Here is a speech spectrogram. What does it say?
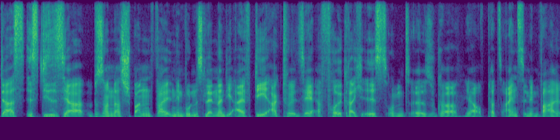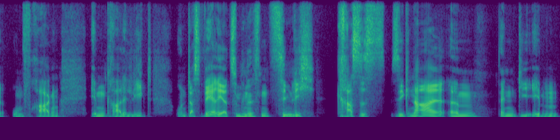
Das ist dieses Jahr besonders spannend, weil in den Bundesländern die AfD aktuell sehr erfolgreich ist und äh, sogar ja auf Platz 1 in den Wahlumfragen eben gerade liegt. Und das wäre ja zumindest ein ziemlich krasses Signal, ähm, wenn die eben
